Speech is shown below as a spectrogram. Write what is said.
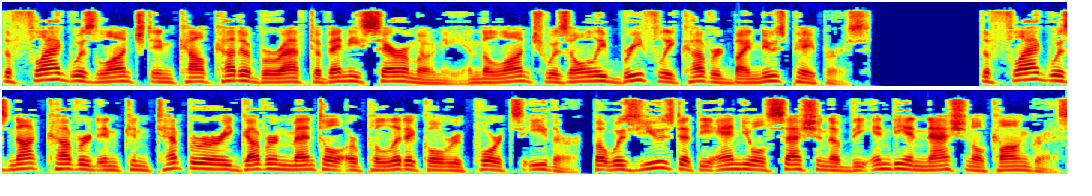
The flag was launched in Calcutta bereft of any ceremony and the launch was only briefly covered by newspapers. The flag was not covered in contemporary governmental or political reports either, but was used at the annual session of the Indian National Congress.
